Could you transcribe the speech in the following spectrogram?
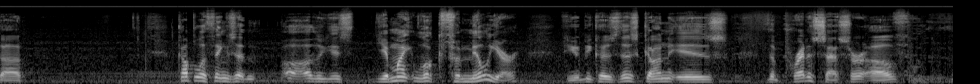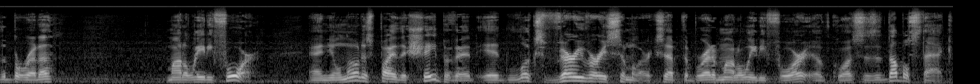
uh, a couple of things that uh, you might look familiar to you because this gun is the predecessor of the Beretta Model 84. And you'll notice by the shape of it, it looks very, very similar, except the Beretta Model 84, of course, is a double stack.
